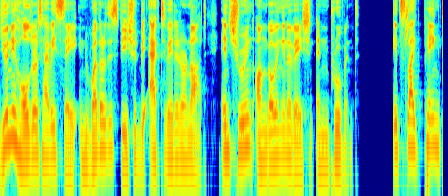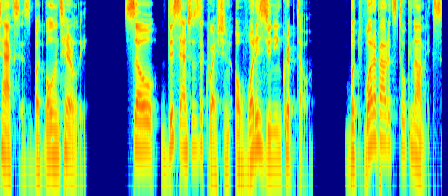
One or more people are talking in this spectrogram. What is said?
Uni holders have a say in whether this fee should be activated or not, ensuring ongoing innovation and improvement. It's like paying taxes, but voluntarily. So, this answers the question of what is Uni in crypto. But what about its tokenomics?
